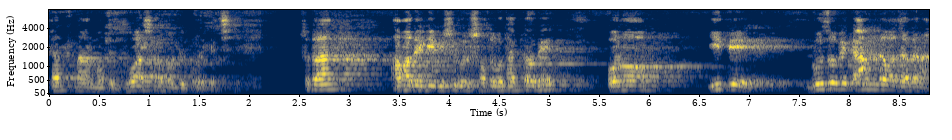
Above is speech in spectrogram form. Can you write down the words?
ফেতনার মধ্যে, ধোয়াশার মধ্যে পড়ে গেছে। সুতরাং আমাদেরকে এই বিষয়গুলো সতর্ক থাকতে হবে। কোন ইতে গুজবে কান দেওয়া যাবে না।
